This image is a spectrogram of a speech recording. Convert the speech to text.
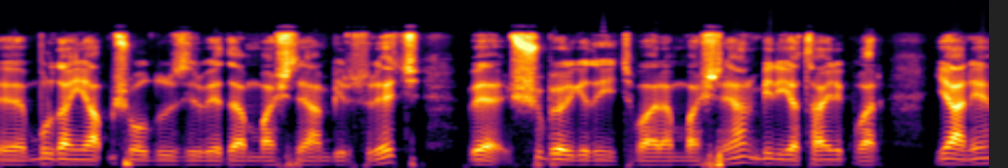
e, buradan yapmış olduğu zirveden başlayan bir süreç ve şu bölgeden itibaren başlayan bir yataylık var. Yani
